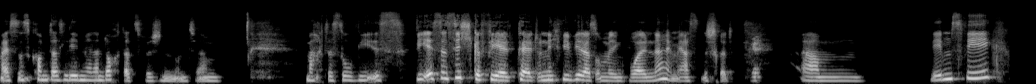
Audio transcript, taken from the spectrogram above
meistens kommt das Leben ja dann doch dazwischen und ähm, macht es so, wie es, wie es es sich gefehlt fällt und nicht, wie wir das unbedingt wollen, ne? Im ersten Schritt. Ja. Ähm, Lebensweg,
